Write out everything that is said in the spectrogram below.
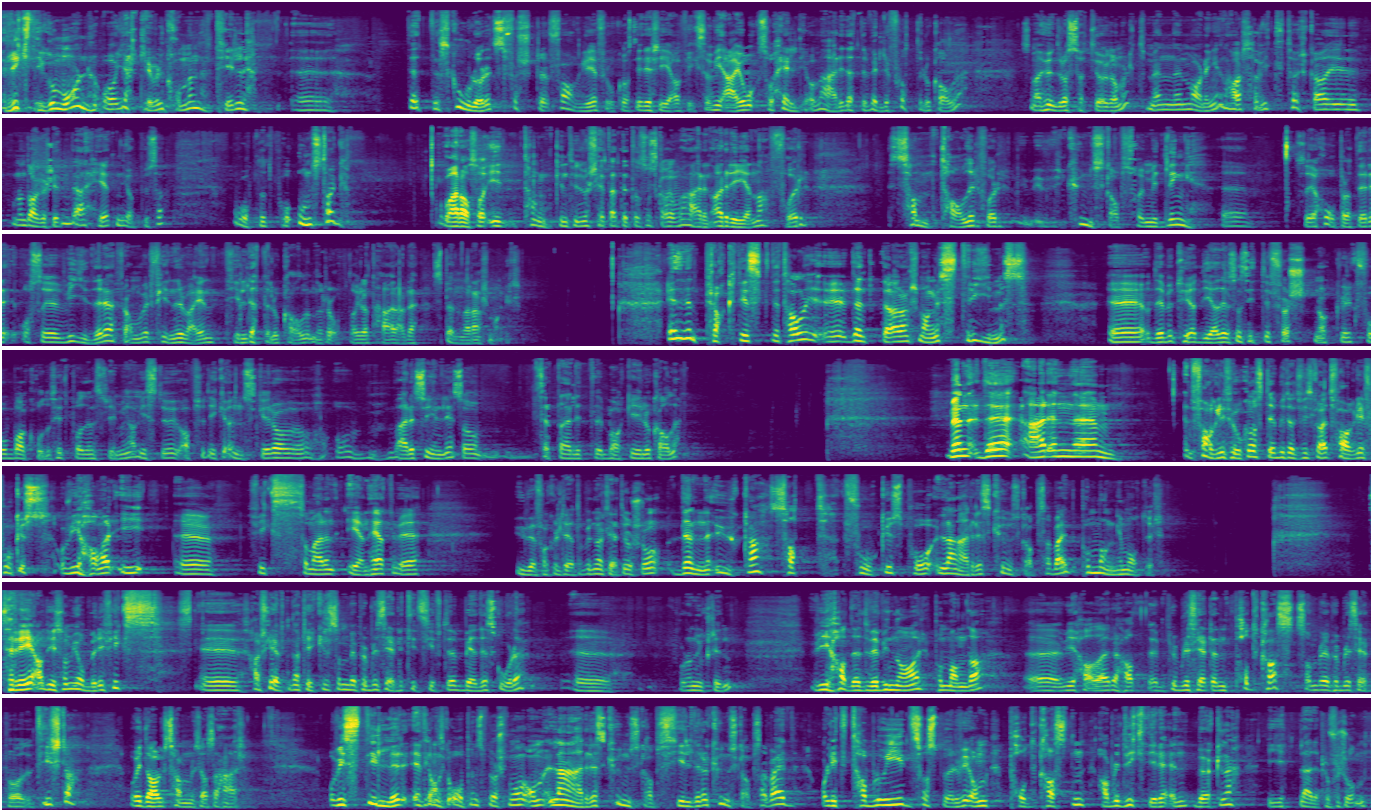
Riktig god morgen og hjertelig velkommen til eh, dette skoleårets første faglige frokost i regi av Fiks. vi er jo så heldige å være i dette veldig flotte lokalet, som er 170 år gammelt. Men malingen har så vidt tørka i noen dager siden. Det er helt nyoppussa. Åpnet på onsdag. Og er altså i tanken til universitetet at dette skal være en arena for samtaler, for kunnskapsformidling. Eh, så jeg håper at dere også videre framover finner veien til dette lokalet når dere oppdager at her er det spennende arrangementer. En rent praktisk detalj. Eh, dette arrangementet streames. Eh, det betyr at de av dere som sitter først, nok vil få bakhodet sitt på den streaminga. Hvis du absolutt ikke ønsker å, å være synlig, så sett deg litt bak i lokalet. Men det er en, eh, en faglig frokost. Det betyr at vi skal ha et faglig fokus. Og vi har i FIX, som er en enhet ved UF-fakultetet på Universitetet i Oslo, denne uka satt fokus på læreres kunnskapsarbeid på mange måter. Tre av de som jobber i FIX, eh, har skrevet en artikkel som ble publisert i tidsskriftet Bedre skole eh, for noen uker siden. Vi hadde et webinar på mandag. Eh, vi har publisert en podkast som ble publisert på tirsdag. Og i dag samles vi altså her. Og vi stiller et ganske åpent spørsmål om læreres kunnskapskilder og kunnskapsarbeid. Og litt tabloid så spør vi om podkasten har blitt viktigere enn bøkene i lærerprofesjonen.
